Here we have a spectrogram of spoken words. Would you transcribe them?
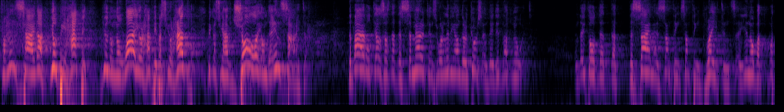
From inside out, you'll be happy. You don't know why you're happy, but you're happy because you have joy on the inside. The Bible tells us that the Samaritans were living under a curse and they did not know it. And they thought that, that the sign is something, something great. And, uh, you know, but what,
